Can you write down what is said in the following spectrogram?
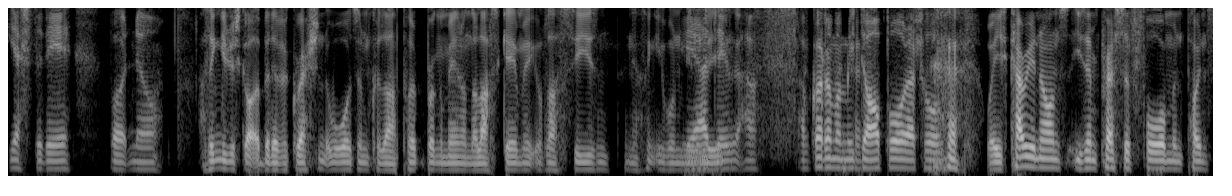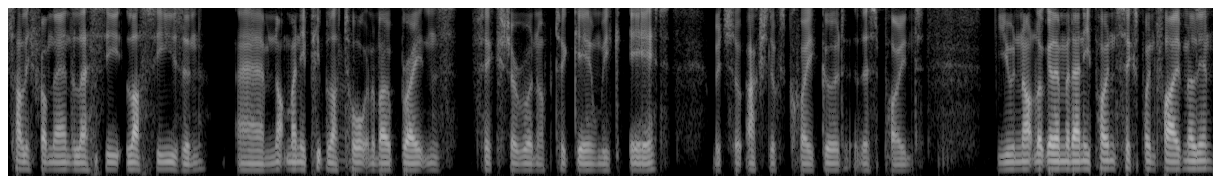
yesterday, But no, I think you just got a bit of aggression towards him because I put brought him in on the last game week of last season, and I think he won me yeah, I do. I've, I've got him on my dartboard at home. well, he's carrying on his impressive form and points tally from the end of last, se- last season. Um, not many people are talking about Brighton's fixture run up to game week eight, which actually looks quite good at this point. You would not look at him at any point, 6.5 million.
